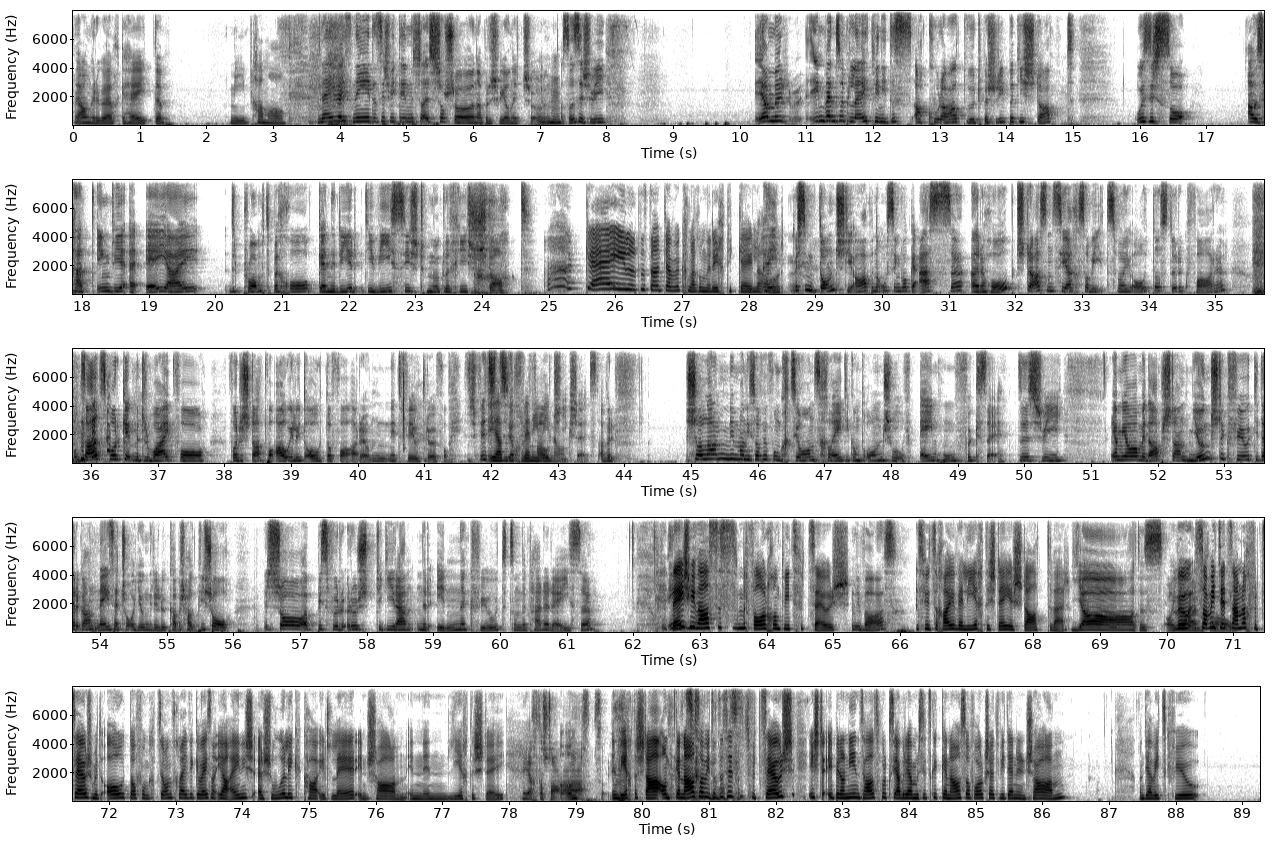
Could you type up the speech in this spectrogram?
Die anderen gehen einfach gehaten. Me. Come on. Nein, ich weiß nicht, das ist wie drin, es ist schon schön, aber es ist wie auch nicht schön. Mhm. Also es ist wie... Ich habe mir irgendwann so überlegt, wie ich das akkurat würde beschreiben die Stadt. Und es ist so, als hätte irgendwie eine AI den Prompt bekommen, generiere die weissest mögliche Stadt. Geil! Das klingt ja wirklich nach einem richtig geilen Ort. Hey, wir sind am Donnerstagabend noch aus irgendwo gegessen, an einer Hauptstraße und sind so wie zwei Autos durchgefahren. Und Salzburg gibt mir den Vibe von, von einer Stadt, wo alle Leute Auto fahren und nicht viel drauf. Das ist viel ja, das ist ein falsch eingeschätzt. Aber schon lange nicht mehr so viel Funktionskleidung und Onschuhe auf einem Haufen gesehen. Das ist wie... Ich habe mich auch mit Abstand am jüngsten gefühlt in der ganzen... Nein, es hat schon auch jüngere Leute, aber es ist halt wie schon... ist schon etwas für rüstige RentnerInnen gefühlt, um dorthin zu reisen. Weißt du, wie was es mir vorkommt, wie du es erzählst? Wie was? Es fühlt sich an, wie Liechtenstein eine Stadt wäre. Ja, das... Oh, ja, Weil, so wie du jetzt nämlich erzählst, mit Auto, Funktionskleidung, ich weiss noch, ja, einmal eine Schulung in der Lehre in Schaan, in, in Liechtenstein. Liechtenstein. Und in Liechtenstein. Und genau so, wie du das jetzt erzählst, ist, ich bin noch nie in Salzburg, aber ich habe mir das jetzt genau so vorgestellt wie dann in Schaan. Und ich habe das Gefühl,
